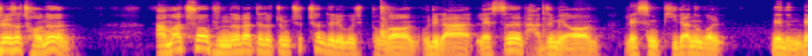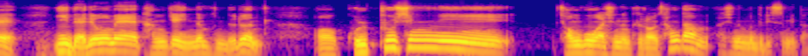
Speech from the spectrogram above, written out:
그래서 저는 아마추어 분들한테도 좀 추천드리고 싶은 건 우리가 레슨을 받으면 레슨 B라는 걸 내는데 이 내려놓음의 단계에 있는 분들은 어, 골프 심리 전공하시는 그런 상담하시는 분들이 있습니다.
